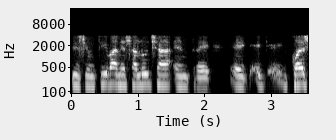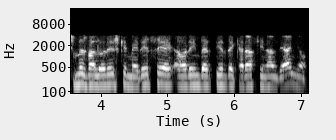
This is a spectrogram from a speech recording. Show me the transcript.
disyuntiva, en esa lucha entre eh, eh, cuáles son los valores que merece ahora invertir de cara a final de año.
